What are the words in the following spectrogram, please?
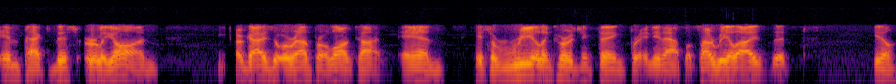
impact this early on are guys that were around for a long time. And it's a real encouraging thing for Indianapolis. I realize that, you know,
